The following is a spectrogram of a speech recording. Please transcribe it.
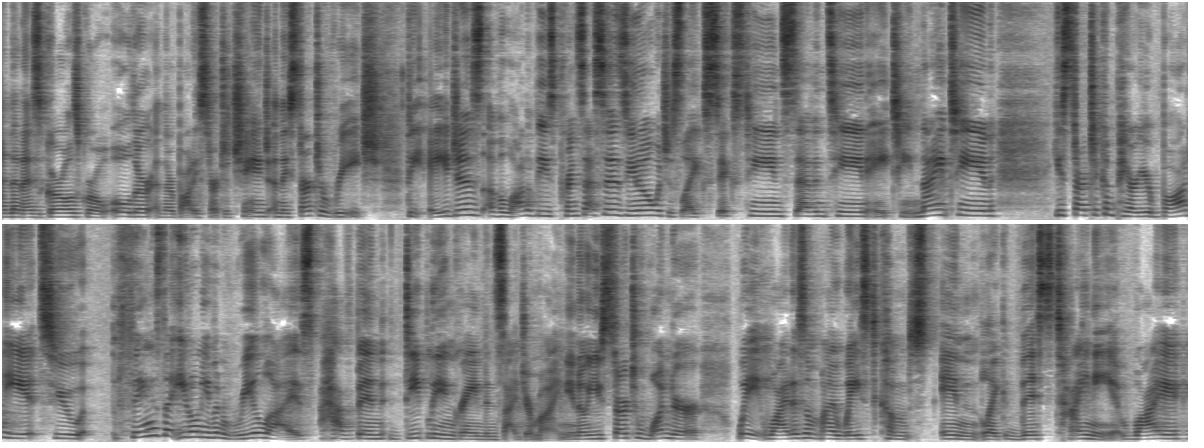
And then as girls grow older and their bodies start to change and they start to reach the ages of a lot of these princesses, you know, which is like 16, 17, 18, 19, you start to compare your body to things that you don't even realize have been deeply ingrained inside your mind. You know, you start to wonder wait, why doesn't my waist come in like this tiny? Why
